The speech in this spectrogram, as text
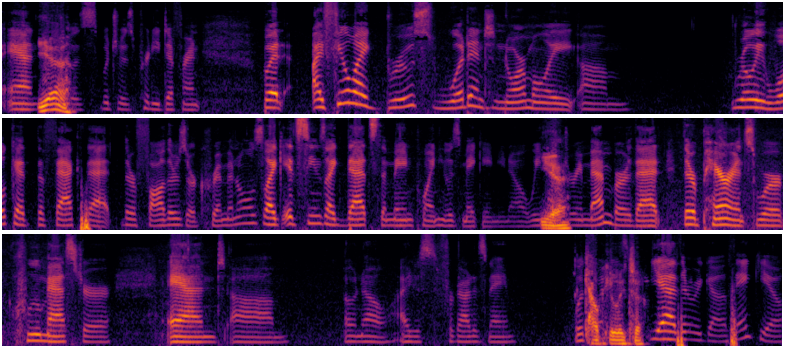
and Yeah. which was which was pretty different. But I feel like Bruce wouldn't normally um, really look at the fact that their fathers are criminals. Like it seems like that's the main point he was making. You know, we Yeah. have to remember that their parents were Cluemaster, and um, oh no, I just forgot his name. What's- Calculator. Yeah, there we go. Thank you.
